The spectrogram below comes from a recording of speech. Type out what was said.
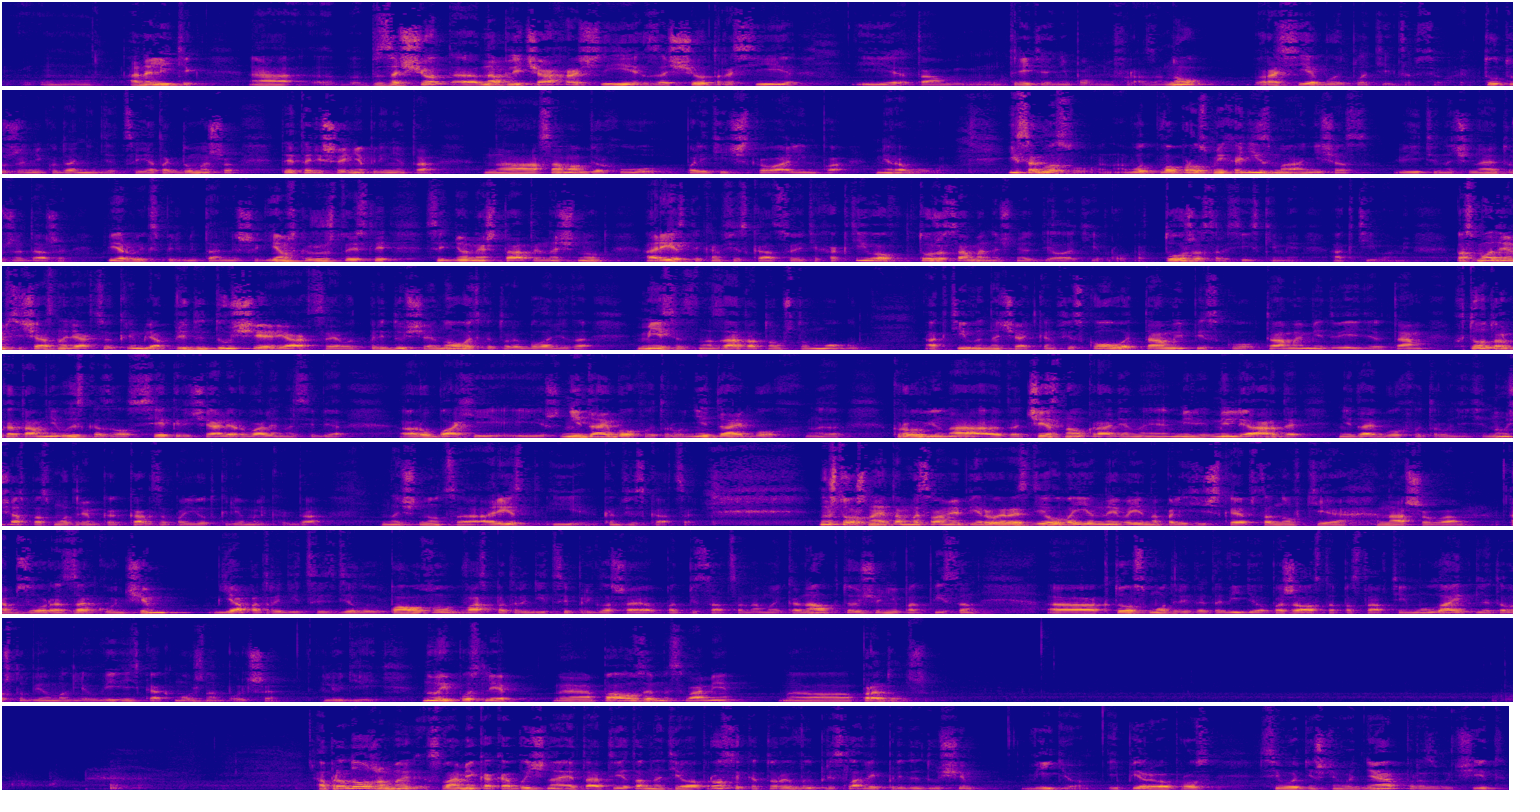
аналитик, за счет, на плечах России, за счет России и там третья, не помню фраза. Ну, Россия будет платить за все. Тут уже никуда не деться. Я так думаю, что это решение принято на самом верху политического Олимпа мирового. И согласовано. Вот вопрос механизма, они сейчас, видите, начинают уже даже первый экспериментальный шаг. Я вам скажу, что если Соединенные Штаты начнут арест и конфискацию этих активов, то же самое начнет делать Европа. Тоже с российскими активами. Посмотрим сейчас на реакцию Кремля. Предыдущая реакция, вот предыдущая новость, которая была где-то месяц назад о том, что могут активы начать конфисковывать, там и Песков, там и Медведев, там кто только там не высказал, все кричали, рвали на себе рубахи и не дай бог ВТРО, не дай бог э, кровью на это, честно украденные миллиарды, не дай бог вы тронете. Ну, сейчас посмотрим, как, как запоет Кремль, когда начнется арест и конфискация. Ну что ж, на этом мы с вами первый раздел военной и военно-политической обстановки нашего обзора закончим. Я по традиции сделаю паузу. Вас по традиции приглашаю подписаться на мой канал, кто еще не подписан. А, кто смотрит это видео, пожалуйста, поставьте ему лайк, для того, чтобы его могли увидеть как можно больше людей. Ну и после э, паузы мы с вами э, продолжим. А продолжим мы с вами, как обычно, это ответом на те вопросы, которые вы прислали к предыдущим видео. И первый вопрос сегодняшнего дня прозвучит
